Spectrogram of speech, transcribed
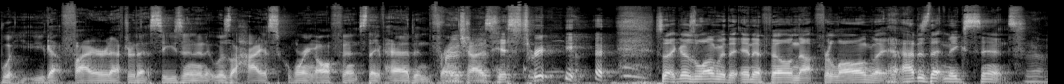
what you got fired after that season, and it was the highest scoring offense they've had in franchise, Franchise history. so that goes along with the NFL, not for long. Like, how does that make sense? Yeah.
